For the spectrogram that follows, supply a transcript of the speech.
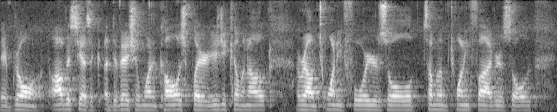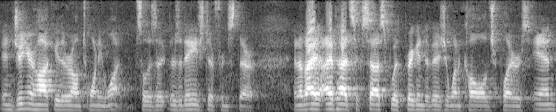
They've grown. Obviously, as a, a Division One college player, usually coming out around 24 years old. Some of them 25 years old. In junior hockey, they're around 21. So there's a, there's an age difference there. And I've, I've had success with bringing Division One college players, and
